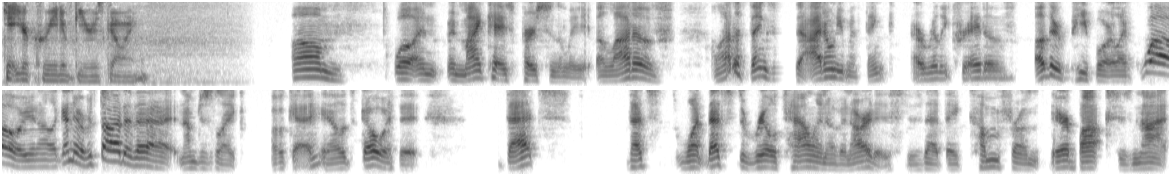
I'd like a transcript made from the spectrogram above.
get your creative gears going? Um, well, in in my case personally, a lot of a lot of things that I don't even think are really creative. Other people are like, "Whoa," you know, like I never thought of that, and I'm just like, "Okay, yeah, let's go with it." That's that's what that's the real talent of an artist is that they come from their box is not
